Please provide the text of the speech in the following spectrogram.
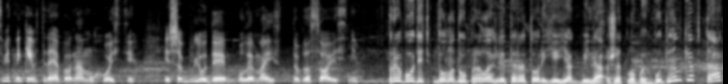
смітників треба нам у хості, і щоб люди були добросовісні. Приводять до ладу прилеглі території як біля житлових будинків, так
